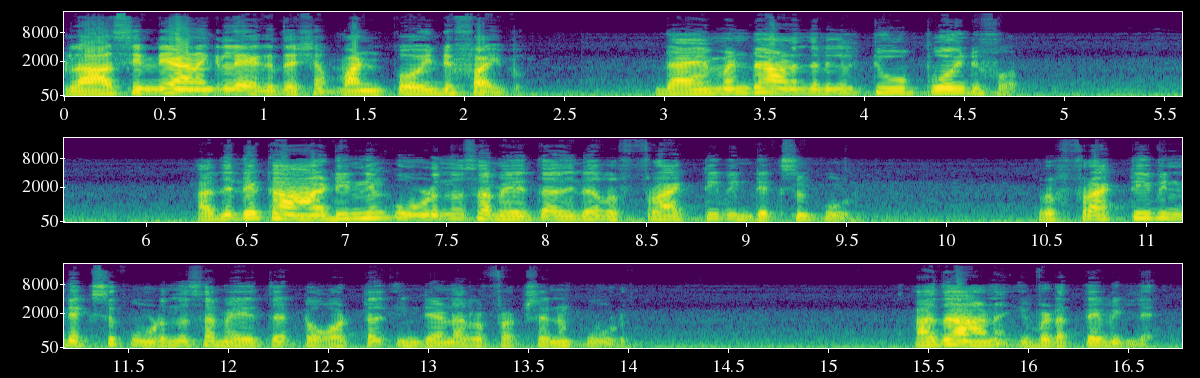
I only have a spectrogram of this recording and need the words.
ഗ്ലാസിന്റെ ആണെങ്കിൽ ഏകദേശം വൺ പോയിന്റ് ഫൈവ് ഡയമണ്ട് ആണെന്നുണ്ടെങ്കിൽ ടു പോയിന്റ് ഫോർ അതിന്റെ കാഠിന്യം കൂടുന്ന സമയത്ത് അതിന്റെ റിഫ്രാക്റ്റീവ് ഇൻഡെക്സും കൂടും. റിഫ്രാക്റ്റീവ് ഇൻഡെക്സ് കൂടുന്ന സമയത്ത് ടോട്ടൽ ഇന്റേണൽ റിഫ്ലക്ഷനും കൂടും. അതാണ് ഇവിടത്തെ വില്ലൻ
